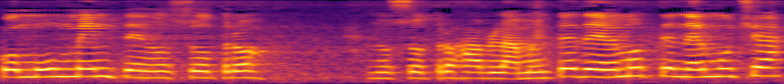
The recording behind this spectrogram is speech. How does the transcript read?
comúnmente nosotros nosotros hablamos. Entonces debemos tener mucha,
